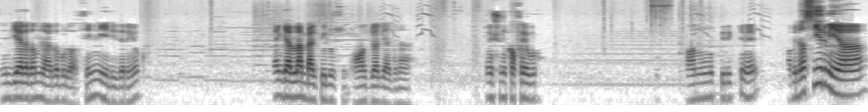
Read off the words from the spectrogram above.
Benim diğer adamım nerede burada? Senin niye liderin yok? Sen gel lan belki ölürsün. Aa güzel geldin ha. Sen şunu kafaya vur. Kanunluk birikti mi? Abi nasıl 20 ya?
